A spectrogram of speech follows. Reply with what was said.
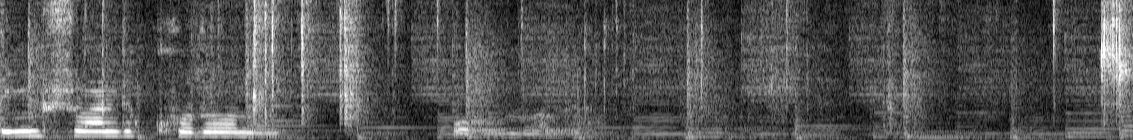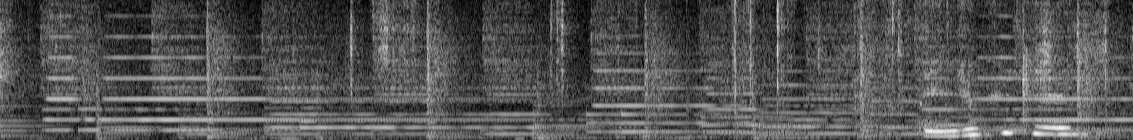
Benim şu anda koron olmalı. Bence güzel.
